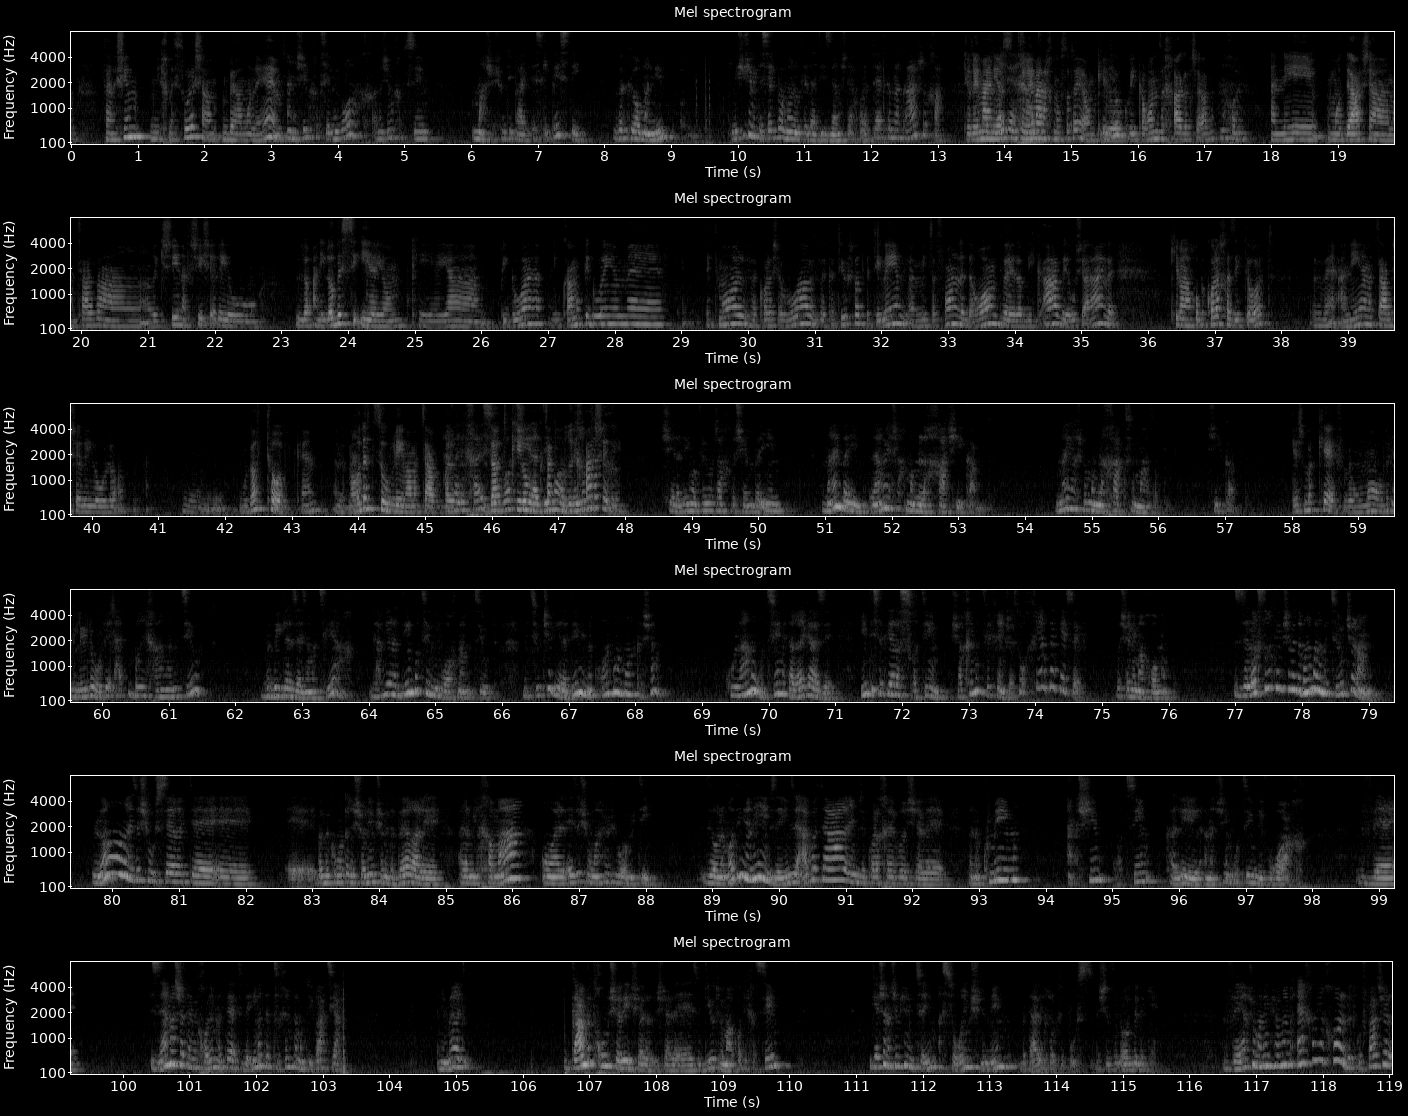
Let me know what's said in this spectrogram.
ואנשים נכנסו לשם בהמוניהם. אנשים מחפשים לברוח, אנשים מחפשים משהו שהוא טיפה אסקיפיסטי. וכאומנים, כמישהו שמתעסק באמנות, לדעתי זה מה שאתה יכול לתת גם לקהל שלך. תראי מה, אני, ברגע תראי אחד. מה אנחנו עושות היום, כאילו, בדיוק. בעיקרון זה חג עכשיו. נכון. אני מודה שהמצב הרגשי נפשי שלי הוא, לא, אני לא בשיאי היום, כי היה פיגוע, היו כמה פיגועים אה, אתמול וכל השבוע, וקטיושות וטילים, ומצפון לדרום ולבקעה וירושלים, וכאילו אנחנו בכל החזיתות, ואני, המצב שלי הוא לא, הוא, הוא לא טוב, כן? מאוד עצוב לי עם המצב, אבל אבל זאת כאילו קצת בריחה אותך, שלי. שילדים אוהבים אותך ושהם באים, מה הם באים? למה יש לך ממלכה שהקמת? מה יש בממלכה הקסומה הזאת שהקמת? יש בה כיף והומור וקלילות. ובריחה מהמציאות. ובגלל זה זה מצליח. גם ילדים רוצים לברוח מהמציאות. מציאות של ילדים היא מאוד מאוד מאוד קשה. כולנו רוצים את הרגע הזה. אם תסתכלי על הסרטים שהכי מצליחים, שעשו הכי הרבה כסף בשנים האחרונות, זה לא סרטים שמדברים על המציאות שלנו. לא איזשהו סרט אה, אה, אה, במקומות הראשונים שמדבר על, אה, על המלחמה או על איזשהו משהו שהוא אמיתי. זה עולמות דמיוניים, זה, אם זה אבטאר, אם זה כל החבר'ה של אה, הנוקמים. אנשים רוצים קליל, אנשים רוצים לברוח. וזה מה שאתם יכולים לתת, ואם אתם צריכים את המוטיבציה, אני אומרת, גם בתחום שלי, של, של אה, זוגיות ומערכות יחסים, יש אנשים שנמצאים עשורים שלמים בתהליך של חיפוש, ושזה מאוד מדכא. ויש אומנים שאומרים, איך אני יכול בתקופה של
